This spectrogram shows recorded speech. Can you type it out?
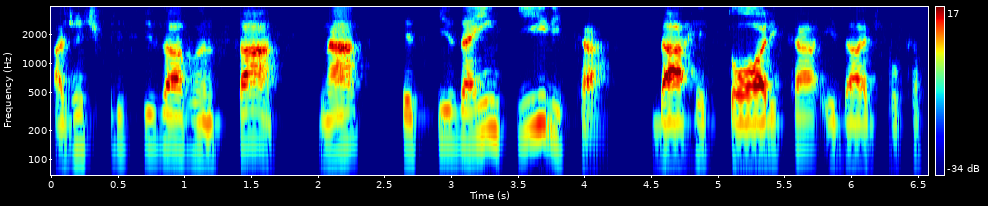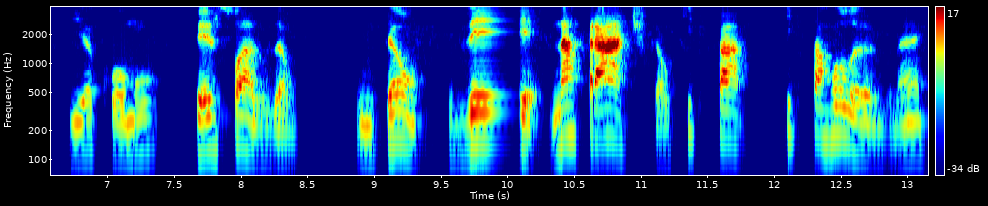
a gente precisa avançar na pesquisa empírica da retórica e da advocacia como persuasão. Então, ver na prática o que está que que tá rolando, né?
